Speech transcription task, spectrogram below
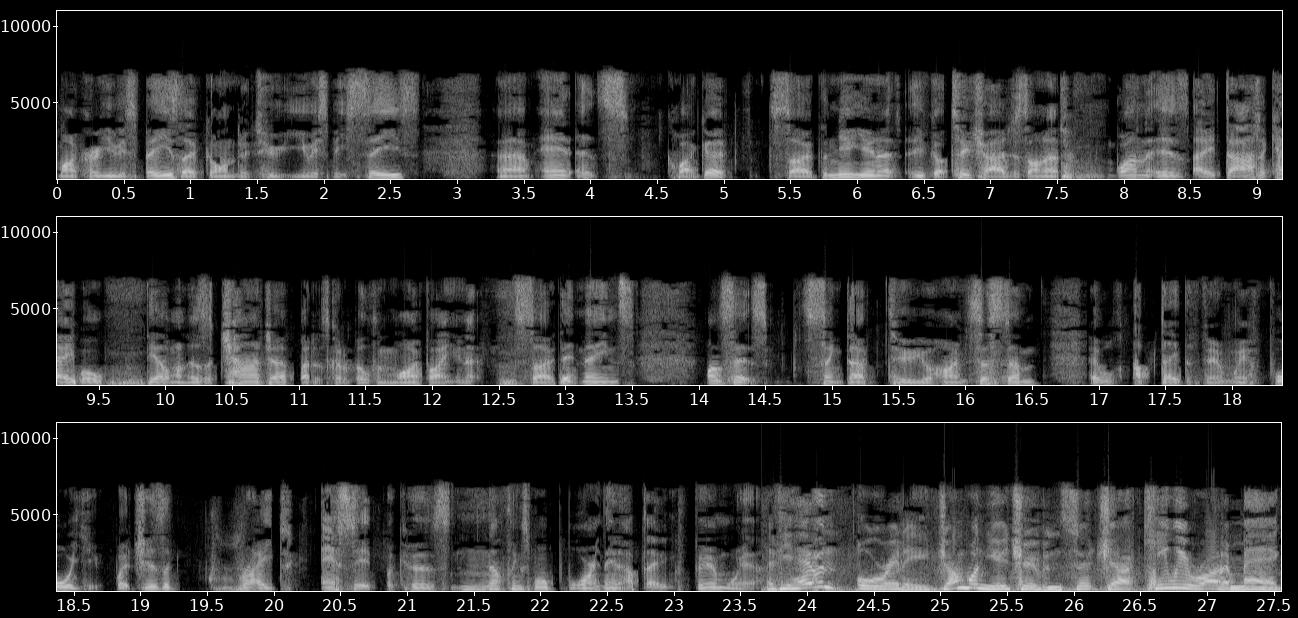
micro USBs, they've gone to, to USB-Cs, um, and it's quite good. So the new unit, you've got two chargers on it. one is a data cable, the other one is a charger, but it's got a built-in Wi-Fi unit. So that means once that's synced up to your home system, it will update the firmware for you, which is a great asset because nothing's more boring than updating firmware. If you haven't already, jump on YouTube and search out Kiwi Rider Mag.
